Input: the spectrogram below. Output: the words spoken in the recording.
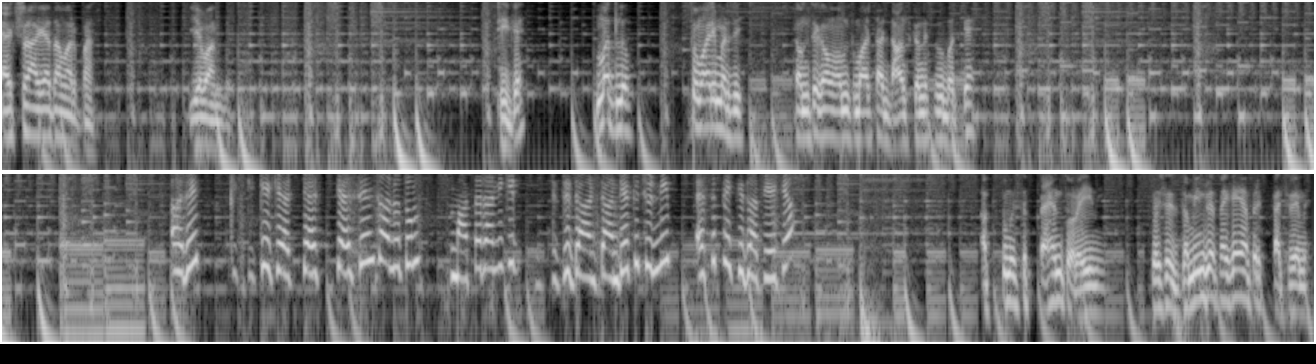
एक्स्ट्रा आ गया था हमारे पास। ये बाँध दो। ठीक है? मत लो। तुम्हारी मर्ज़ी। कम से कम हम तुम्हारे साथ डांस करने से तो बच गए। अरे कैस, कैसे इंसान हो तुम? माता रानी की डांडिया की चुन्नी ऐसे फेंकी जाती है क्या? अब तुम इसे पहन तो रही नहीं। तो इसे ज़मीन पे फेंके या फिर कचरे में?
